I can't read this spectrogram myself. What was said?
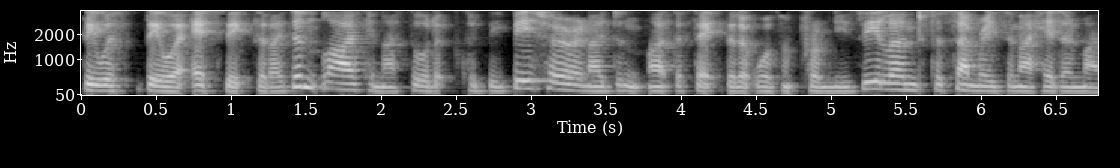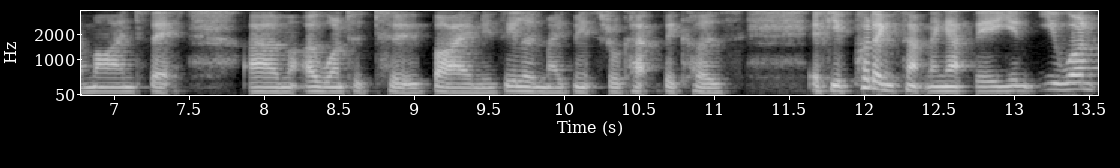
there were there were aspects that I didn't like, and I thought it could be better, and I didn't like the fact that it wasn't from New Zealand. For some reason, I had in my mind that um, I wanted to buy a New Zealand-made menstrual cup because if you're putting something up there, you you want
